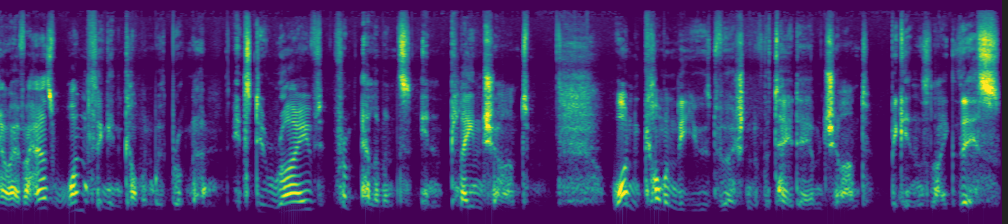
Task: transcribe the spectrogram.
However, has one thing in common with Bruckner. It's derived from elements in plain chant. One commonly used version of the Te Deum chant begins like this.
